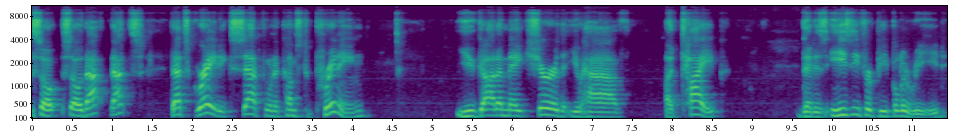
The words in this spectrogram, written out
So so that that's that's great. Except when it comes to printing, you got to make sure that you have a type that is easy for people to read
